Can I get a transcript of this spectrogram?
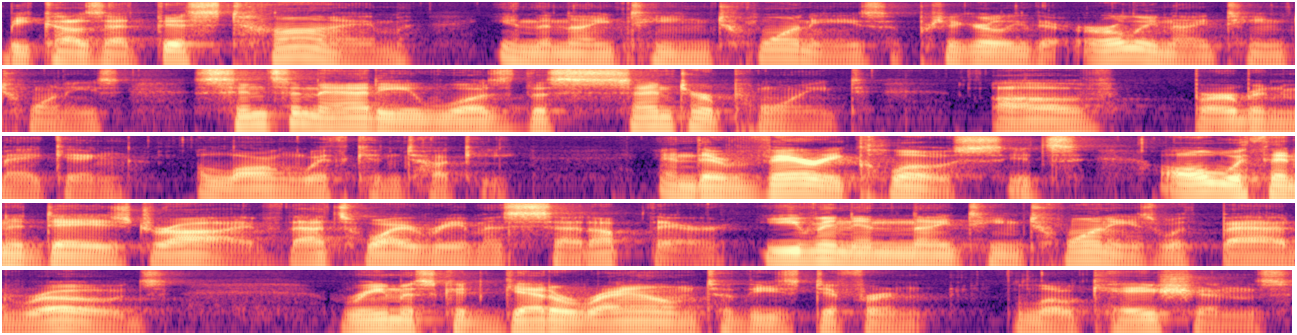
Because at this time, in the 1920s, particularly the early 1920s, Cincinnati was the center point of bourbon making along with Kentucky. And they're very close. It's all within a day's drive. That's why Remus set up there. Even in the 1920s with bad roads, Remus could get around to these different locations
